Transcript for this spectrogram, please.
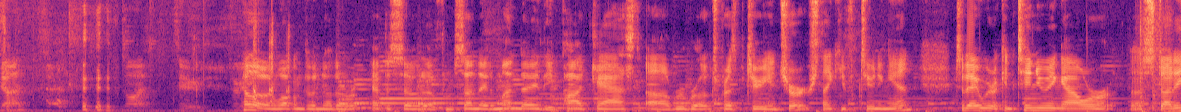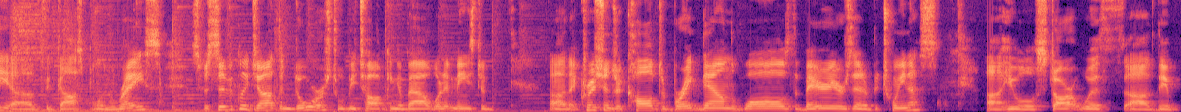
Done? One, two, three. Hello, and welcome to another episode of From Sunday to Monday, the podcast of River Oaks Presbyterian Church. Thank you for tuning in. Today, we are continuing our uh, study of the gospel and race. Specifically, Jonathan Dorst will be talking about what it means to uh, that Christians are called to break down the walls, the barriers that are between us. Uh, he will start with uh, the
